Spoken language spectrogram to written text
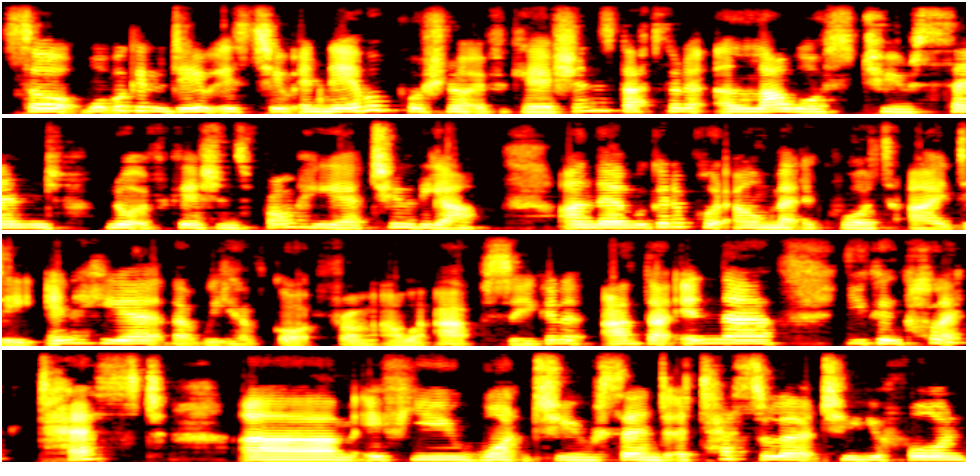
So what we're going to do is to enable push notifications. That's going to allow us to send notifications from here to the app. And then we're going to put our MetaQuote ID in here that we have got from our app. So you're going to add that in there. You can click test um, if you want to send a test alert to your phone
